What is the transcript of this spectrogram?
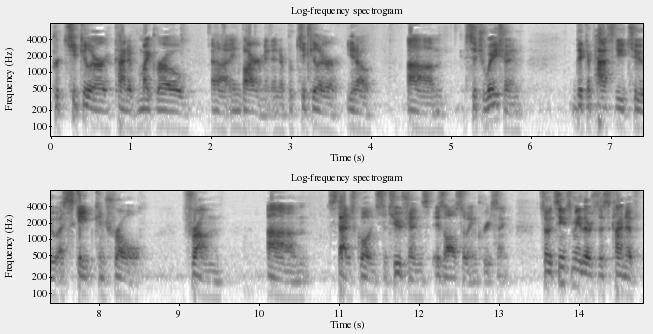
particular kind of micro uh, environment in a particular you know um, situation, the capacity to escape control from um, status quo institutions is also increasing. So it seems to me there's this kind of,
